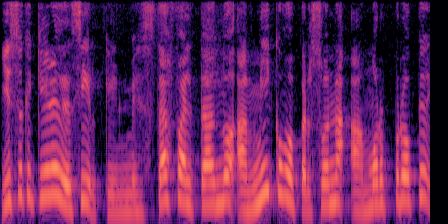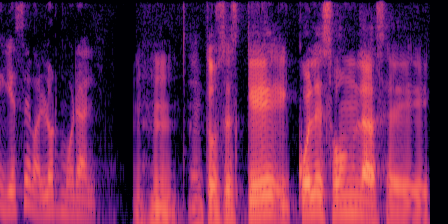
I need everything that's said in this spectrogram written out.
¿Y eso qué quiere decir? Que me está faltando a mí como persona amor propio y ese valor moral. Entonces, ¿qué, ¿cuáles son las eh,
